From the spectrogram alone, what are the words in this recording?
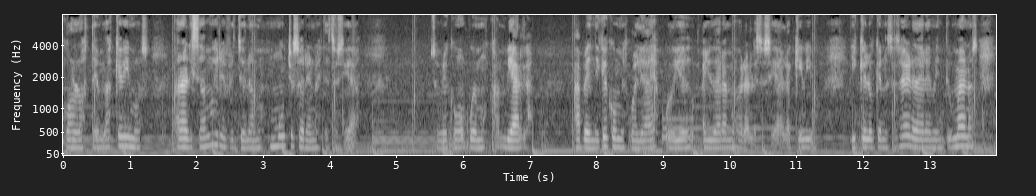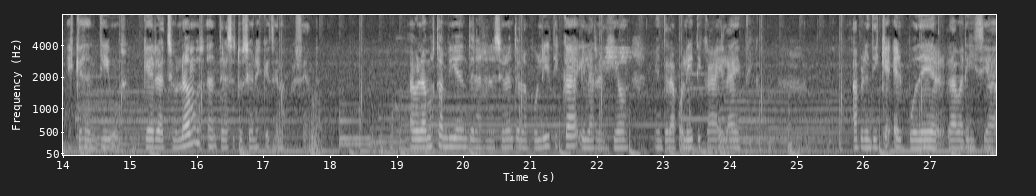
con los temas que vimos, analizamos y reflexionamos mucho sobre nuestra sociedad, sobre cómo podemos cambiarla. Aprendí que con mis cualidades puedo ayudar a mejorar la sociedad en la que vivo y que lo que nos hace verdaderamente humanos es que sentimos, que reaccionamos ante las situaciones que se nos presentan. Hablamos también de la relación entre la política y la religión, entre la política y la ética. Aprendí que el poder, la avaricia,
